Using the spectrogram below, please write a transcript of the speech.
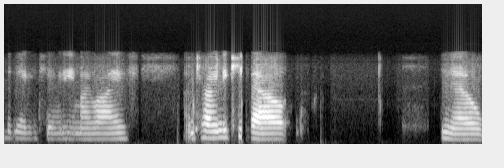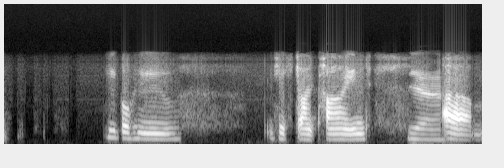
the negativity in my life. I'm trying to keep out, you know, people who just aren't kind. Yeah. Um,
